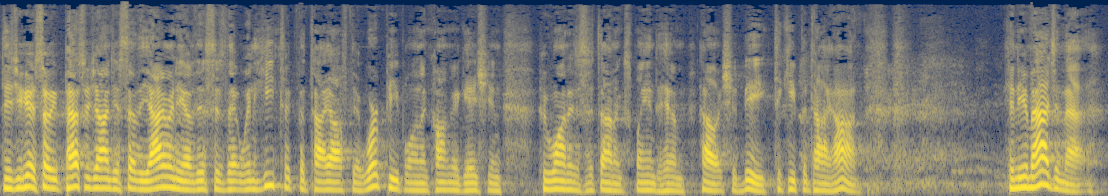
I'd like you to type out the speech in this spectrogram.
Did you hear? So Pastor John just said the irony of this is that when he took the tie off, there were people in the congregation who wanted to sit down and explain to him how it should be to keep the tie on. Can you imagine that?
